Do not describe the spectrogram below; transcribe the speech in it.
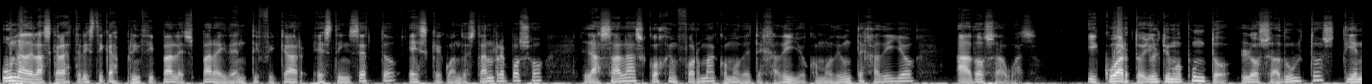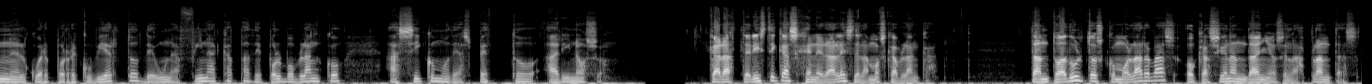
Una de las características principales para identificar este insecto es que cuando está en reposo las alas cogen forma como de tejadillo, como de un tejadillo a dos aguas. Y cuarto y último punto, los adultos tienen el cuerpo recubierto de una fina capa de polvo blanco, así como de aspecto harinoso. Características generales de la mosca blanca. Tanto adultos como larvas ocasionan daños en las plantas,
